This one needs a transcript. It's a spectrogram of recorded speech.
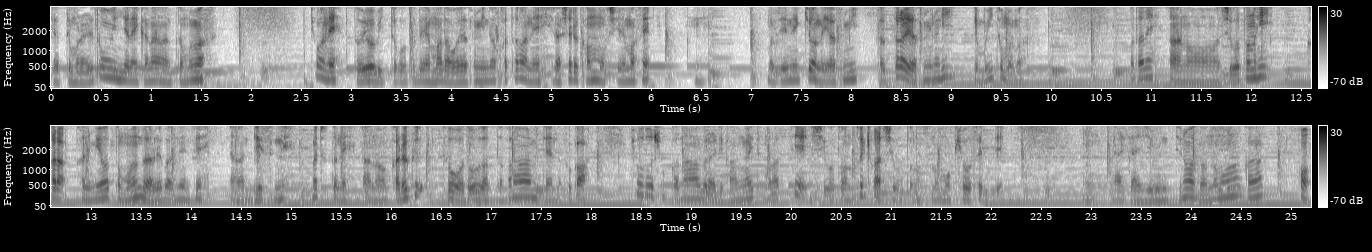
やってもらえるといいんじゃないかななんて思います。今日はね土曜日ってことでまだお休みの方がねいらっしゃるかもしれません、うん。まあ、全然今日の休みだったら休みの日でもいいと思います。またね、あのー、仕事の日から始めようと思うのであればね、ねあですね、まあ、ちょっとね、あの軽く今日はどうだったかなみたいなとか、今日どうしようかなぐらいで考えてもらって、仕事の時は仕事のその目標設定、うん、なりたい自分っていうのはどんなものなのかなっていうのを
